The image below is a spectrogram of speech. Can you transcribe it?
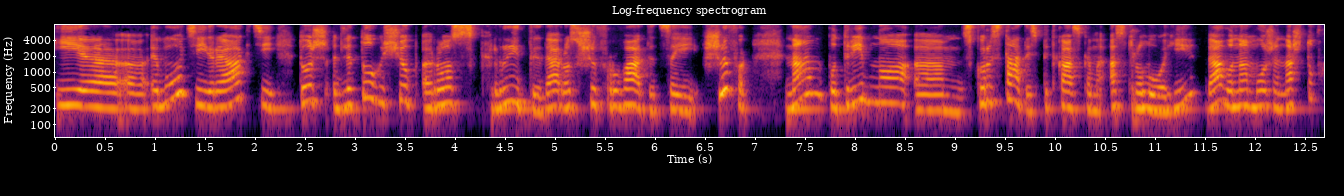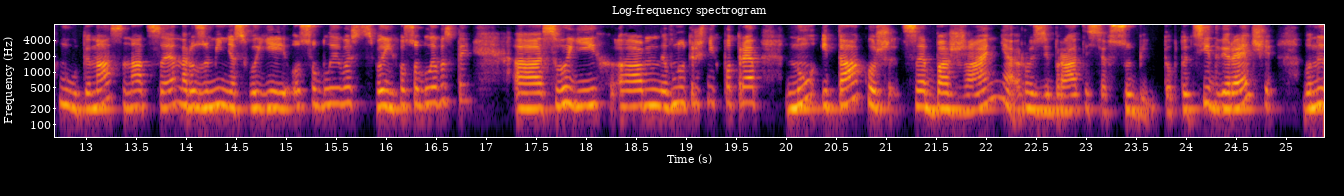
і е, е, емоцій, реакцій. Тож для того, щоб розкрити, да, розшифрувати цей шифр, нам потрібно ем, скористатись підказками астрології. Да, Вона може наштовхнути нас на це, на розуміння своєї особливості, своїх особливостей, е, своїх ем, внутрішніх потреб. Ну і також це бажання розібратися в собі. Тобто ці дві речі вони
